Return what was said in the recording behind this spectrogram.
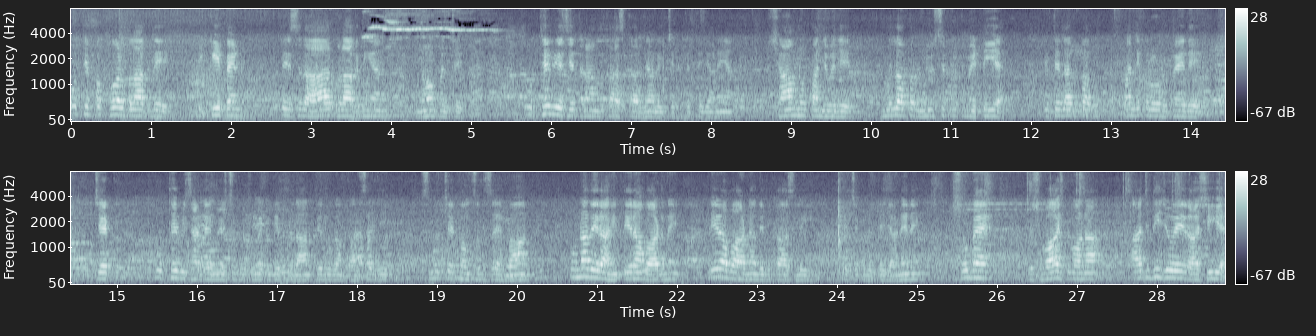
ਉੱਥੇ ਪੱਖੋਵਾਲ ਬਲਾਕ ਦੇ 21 ਪਿੰਡ ਤੇ ਸੁਧਾਰ ਬਲਾਕ ਦੀਆਂ 9 ਪੰਚਾਇਤਾਂ। ਉੱਥੇ ਵੀ ਇਸੇ ਤਰ੍ਹਾਂ ਵਿਕਾਸ ਕਾਰਜਾਂ ਲਈ ਚੈੱਕ ਦਿੱਤੇ ਜਾਣੇ ਆ। ਸ਼ਾਮ ਨੂੰ 5 ਵਜੇ ਮੁੱਲਾਪੁਰ ਮਿਊਨਿਸਪਲ ਕਮੇਟੀ ਹੈ। ਜਿੱਥੇ ਲਗਭਗ 5 ਕਰੋੜ ਰੁਪਏ ਦੇ ਚੈੱਕ ਉੱਥੇ ਵੀ ਸਾਡੇ ਮਿਊਨਿਸਪਲ ਕਮੇਟੀ ਦੇ ਪ੍ਰਧਾਨ ਤੇਰੂ ਰਾਮ ਬਾਂਸਲ ਜੀ, ਸਮੁੱਚੇ ਕੌਂਸਲ ਸਹਿਬਾਨ, ਉਹਨਾਂ ਦੇ ਰਾਹੀਂ 13 ਵਾਰਡ ਨੇ। 13 ਵਾਰਡਾਂ ਦੇ ਵਿਕਾਸ ਲਈ ਇਹ ਚੈੱਕ ਦਿੱਤੇ ਜਾਣੇ ਨੇ। ਸੋ ਮੈਂ ਵਿਸ਼ਵਾਸ ਦਿਵਾਉਣਾ, ਅੱਜ ਦੀ ਜੋ ਇਹ ਰਾਸ਼ੀ ਹੈ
